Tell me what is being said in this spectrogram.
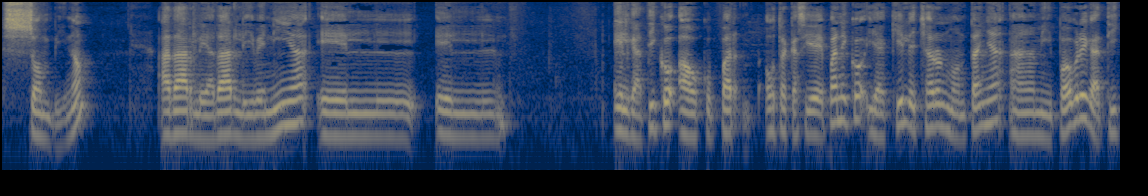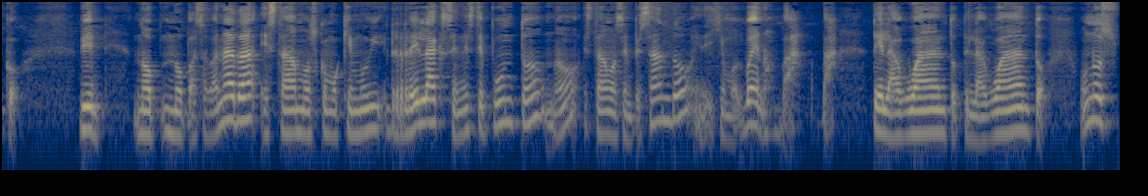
zombie, ¿no? A darle, a darle. Y venía el, el, el gatico a ocupar otra casilla de pánico. Y aquí le echaron montaña a mi pobre gatico. Bien, no, no pasaba nada. Estábamos como que muy relax en este punto, ¿no? Estábamos empezando y dijimos, bueno, va, va. Te la aguanto, te la aguanto. Unos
